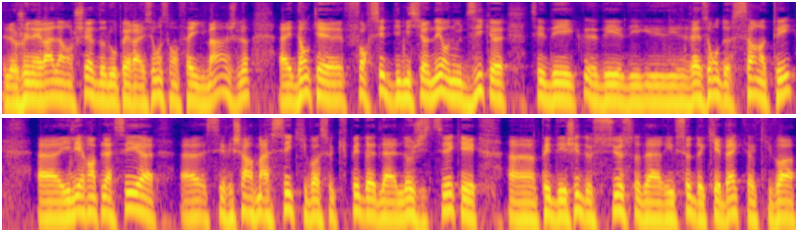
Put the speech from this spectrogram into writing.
le général en chef de l'opération, son fait image. Là, donc forcé de démissionner. On nous dit que c'est des, des, des, raisons de santé. Il est remplacé, c'est Richard Massé qui va s'occuper de, de, la logistique et un PDG de Sius, de la rive sud de Québec, qui va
